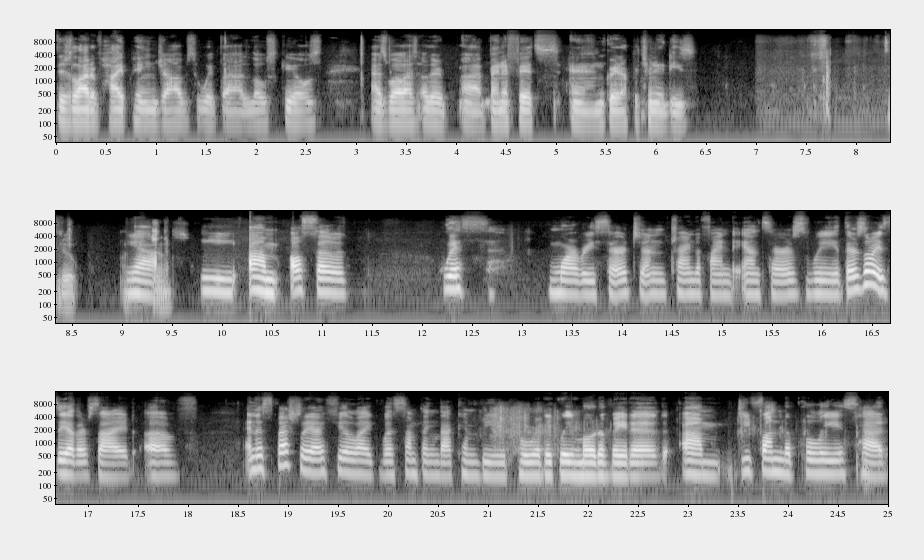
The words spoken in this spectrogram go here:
there's a lot of high paying jobs with uh, low skills as well as other uh, benefits and great opportunities Yep. Yeah. Yes. He um also with more research and trying to find answers, we there's always the other side of and especially I feel like with something that can be politically motivated, um, defund the police had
